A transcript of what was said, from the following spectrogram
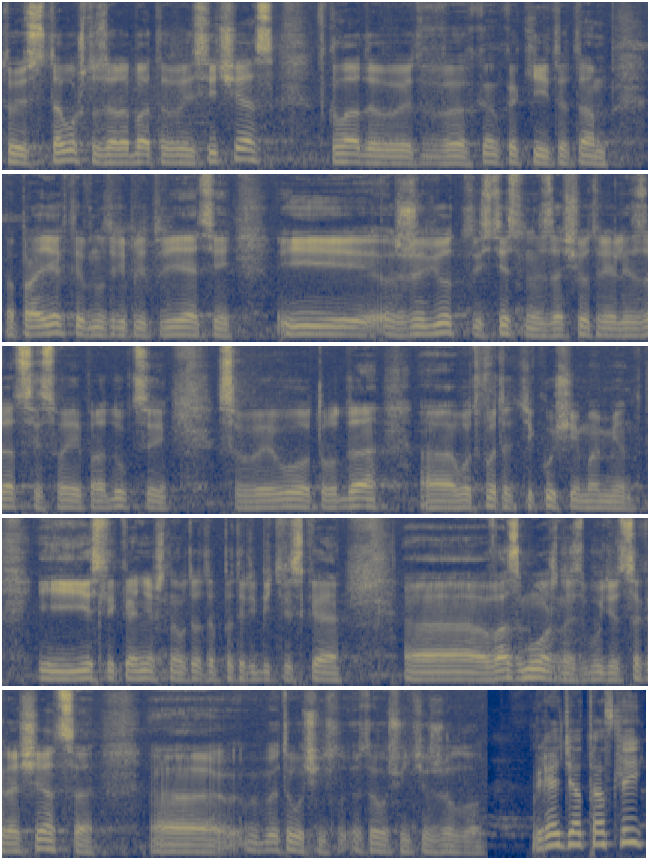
То есть того, что зарабатывает сейчас, вкладывают в какие-то там проекты внутри предприятий и живет, естественно, за счет реализации своей продукции, своего труда вот в этот текущий момент. И если, конечно, вот эта потребительская возможность будет сокращаться, это очень, это очень тяжело. В ряде отраслей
